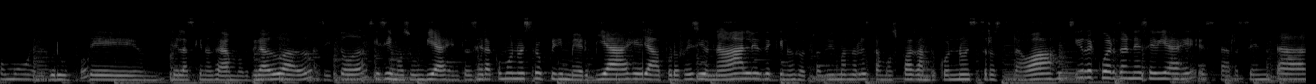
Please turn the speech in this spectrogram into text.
como el grupo de, de las que nos habíamos graduado, casi todas, hicimos un viaje, entonces era como nuestro primer viaje ya profesionales, de que nosotras mismas no lo estamos pagando con nuestros trabajos. Y recuerdo en ese viaje estar sentada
